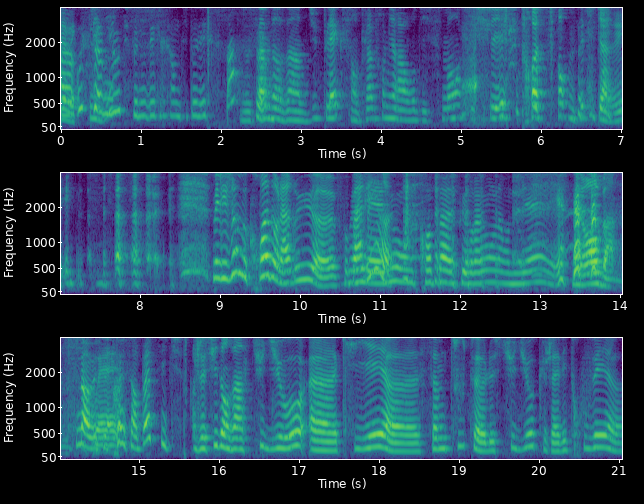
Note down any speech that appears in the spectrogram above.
écoutez, euh, où sommes-nous? Tu peux nous décrire un petit peu l'espace? Nous sommes dans un duplex en plein premier arrondissement qui fait 300 mètres carrés. Mais les gens me croient dans la rue, euh, faut Ouais, pas rire. Nous on ne croit pas parce que vraiment là on y est. et- Non, bah, Non mais Ouais. c'est très sympathique. je suis dans un studio euh, qui est, euh, somme toute, le studio que j'avais trouvé euh,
